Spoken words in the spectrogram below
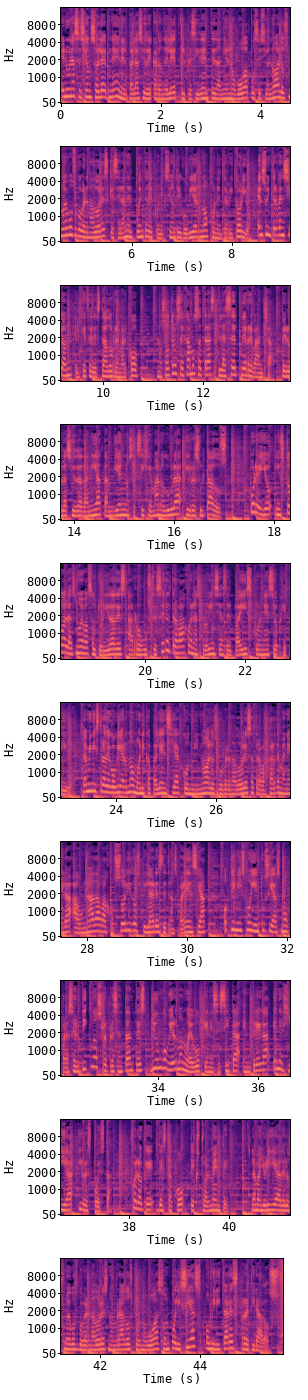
En una sesión solemne en el Palacio de Carondelet, el presidente Daniel Noboa posesionó a los nuevos gobernadores que serán el puente de conexión del gobierno con el territorio. En su intervención, el jefe de Estado remarcó, nosotros dejamos atrás la sed de revancha, pero la ciudadanía también nos exige mano dura y resultados. Por ello, instó a las nuevas autoridades a robustecer el trabajo en las provincias del país con ese objetivo. La ministra de Gobierno, Mónica Palencia, conminó a los gobernadores a trabajar de manera aunada bajo sólidos pilares de transparencia, optimismo y entusiasmo para ser dignos representantes de un gobierno nuevo que necesita entrega, energía y respuesta. Fue lo que destacó textualmente. La mayoría de los nuevos gobernadores nombrados por Novoa son policías o militares retirados.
